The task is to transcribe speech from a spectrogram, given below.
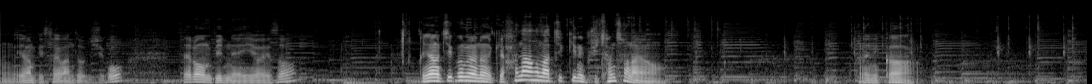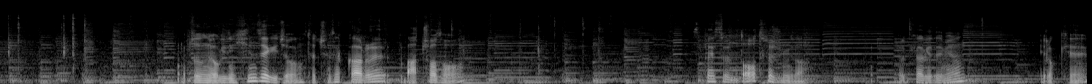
음, 얘랑 비슷하게 만들어 주시고 새로운 빈 layer에서 그냥 찍으면은 이렇게 하나하나 찍기는 귀찮잖아요. 그러니까 저는 여기는 흰색이죠. 대충 색깔을 맞춰서 space를 떨어뜨려 줍니다. 이렇게 하게 되면 이렇게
